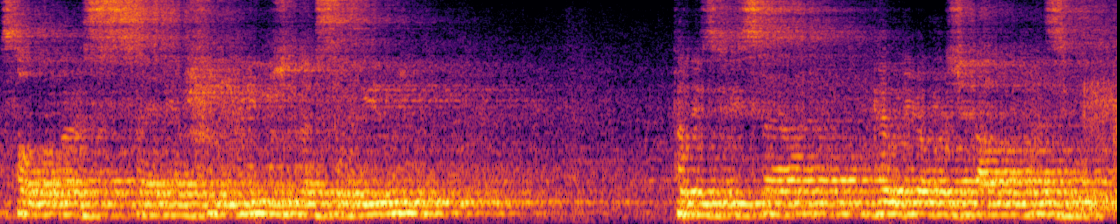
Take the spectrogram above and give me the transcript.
Salva série aos femininos dessa livre pela exibição Gabriela Geral do Brasil.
